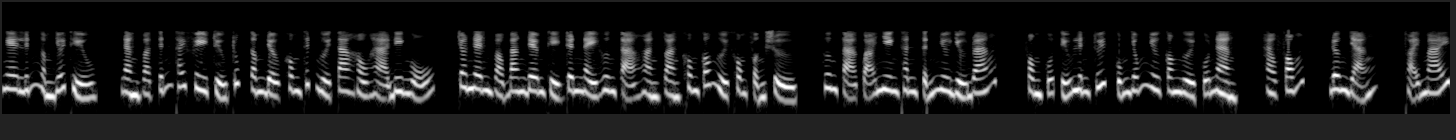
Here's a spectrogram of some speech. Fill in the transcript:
nghe lính ngầm giới thiệu, nàng và tính Thái Phi Triệu Trúc Tâm đều không thích người ta hầu hạ đi ngủ, cho nên vào ban đêm thì trên này hương tạ hoàn toàn không có người không phận sự, hương tạ quả nhiên thanh tĩnh như dự đoán, phòng của Tiểu Linh Tuyết cũng giống như con người của nàng, hào phóng, đơn giản, thoải mái,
